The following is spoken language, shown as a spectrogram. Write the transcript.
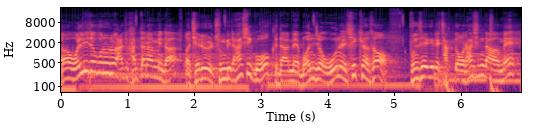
어, 원리적으로는 아주 간단합니다. 어, 재료를 준비를 하시고 그 다음에 먼저 온을 시켜서 분쇄기를 작동을 하신 다음에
